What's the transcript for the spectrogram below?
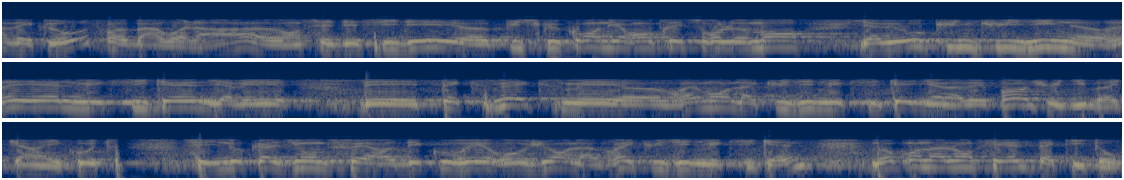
avec l'autre, ben voilà, on s'est décidé, puisque quand on est rentré sur le Mans, il n'y avait aucune cuisine réelle mexicaine, il y avait des Tex-Mex, mais vraiment de la cuisine mexicaine, il n'y en avait pas. Je lui ai dit, bah tiens, écoute, c'est une occasion de faire découvrir aux gens la vraie cuisine mexicaine. Donc on a lancé El Taquito,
